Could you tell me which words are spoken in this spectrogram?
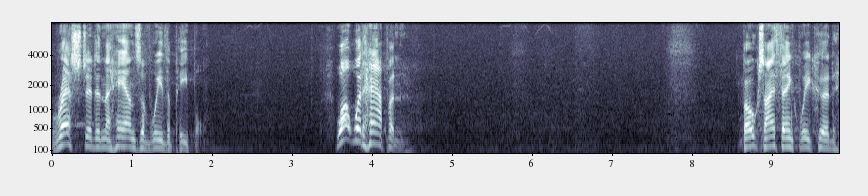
rested in the hands of we the people. What would happen? Folks, I think we could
